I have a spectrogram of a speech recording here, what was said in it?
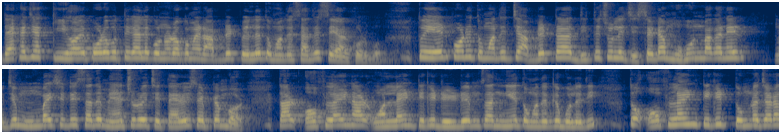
দেখা যাক কি হয়। পরবর্তীকালে কোনো রকমের আপডেট পেলে তোমাদের সাথে শেয়ার করব। তো এরপরে তোমাদের যে আপডেটটা দিতে চলেছি, সেটা মোহনবাগানের যে মুম্বাই সিটির সাথে ম্যাচ রয়েছে তেরোই সেপ্টেম্বর, তার অফলাইন আর অনলাইন টিকিট রিডেমশন নিয়ে তোমাদেরকে বলে দিই। তো অফলাইন টিকিট তোমরা যারা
